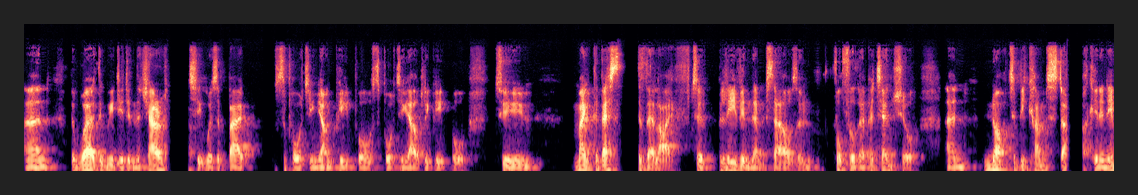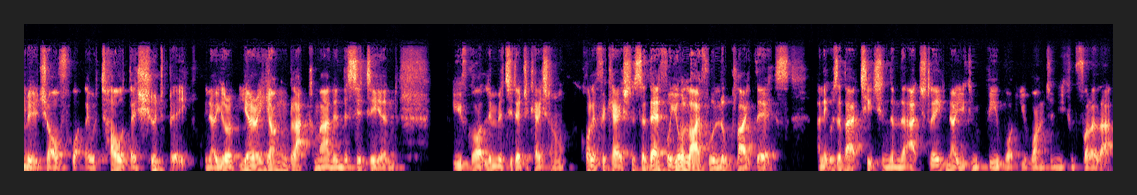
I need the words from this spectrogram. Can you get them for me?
And the work that we did in the charity was about supporting young people, supporting elderly people to make the best of their life, to believe in themselves and fulfill their potential, and not to become stuck in an image of what they were told they should be. You know, you're you're a young black man in the city and you've got limited educational qualifications, so therefore your life will look like this. And it was about teaching them that actually, no, you can be what you want and you can follow that.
